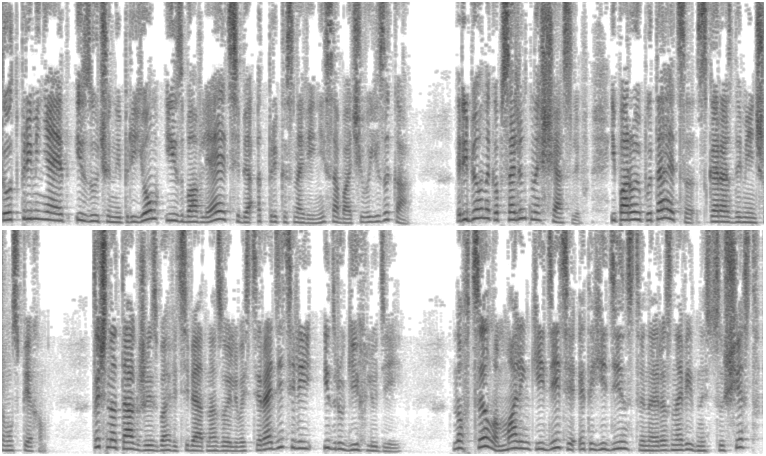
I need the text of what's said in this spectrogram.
тот применяет изученный прием и избавляет себя от прикосновений собачьего языка. Ребенок абсолютно счастлив и порой пытается, с гораздо меньшим успехом, точно так же избавить себя от назойливости родителей и других людей. Но в целом маленькие дети – это единственная разновидность существ,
